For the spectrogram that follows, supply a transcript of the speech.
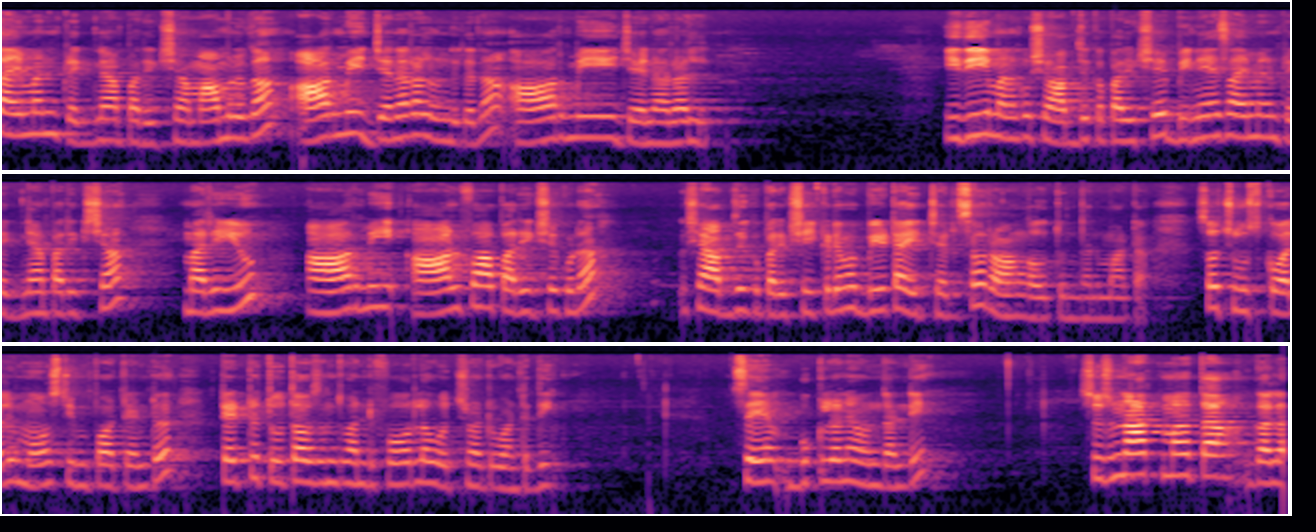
సైమన్ ప్రజ్ఞా పరీక్ష. మామూలుగా ఆర్మీ జనరల్ ఉంది కదా ఆర్మీ జనరల్. ఇది మనకు శాబ్దిక పరీక్ష. బినే సైమన్ ప్రజ్ఞా పరీక్ష మరియు ఆర్మీ ఆల్ఫా పరీక్ష కూడా శాబ్దిక పరీక్ష. ఇక్కడేమో బీటా ఇచ్చారు సో రాంగ్ అవుతుందన్నమాట. సో చూసుకోవాలి most important. TET two thousand twenty ఫోర్లో వచ్చినటువంటిది. సేమ్ బుక్లోనే ఉందండి. సృజనాత్మకత గల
